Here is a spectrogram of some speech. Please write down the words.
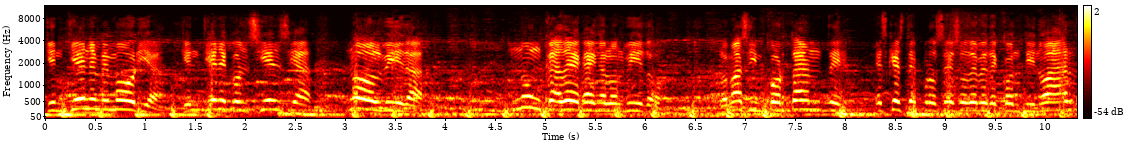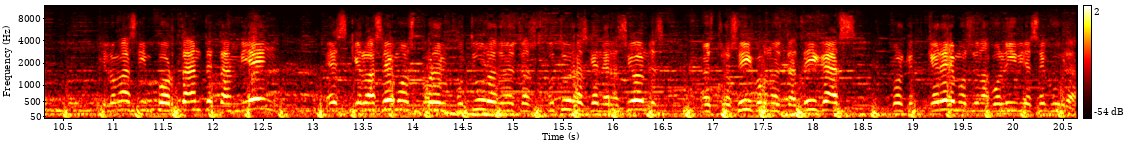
quien tiene memoria, quien tiene conciencia, no olvida, nunca deja en el olvido. Lo más importante es que este proceso debe de continuar y lo más importante también es que lo hacemos por el futuro de nuestras futuras generaciones, nuestros hijos, nuestras hijas, porque queremos una Bolivia segura.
